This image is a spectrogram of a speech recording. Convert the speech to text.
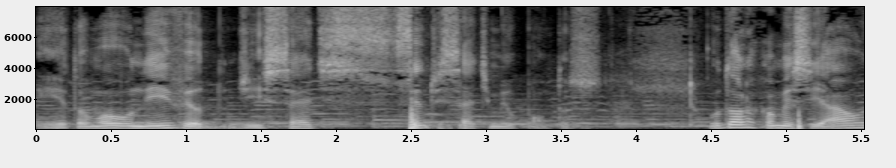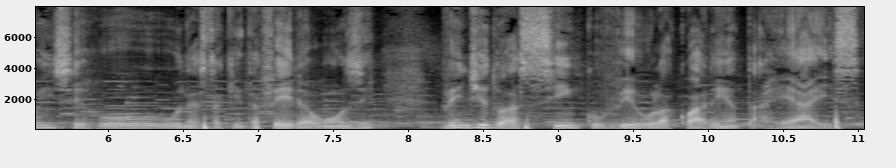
e retomou o nível de 7, 107 mil pontos. O dólar comercial encerrou nesta quinta-feira, 11, vendido a 5,40 reais,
